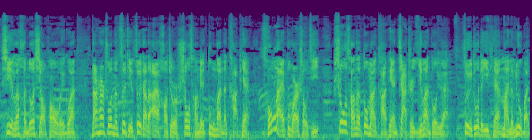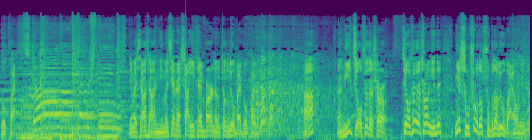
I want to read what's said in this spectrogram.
吸引了很多小朋友围观。男孩说呢，自己最大的爱好就是收藏这动漫的卡片，从来不玩手机。收藏的动漫卡片价值一万多元，最多的一天卖了六百多块。你们想想，你们现在上一天班能挣六百多块吗？啊？你九岁的时候。九岁的时候，你的你数数都数不到六百，我跟你说，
